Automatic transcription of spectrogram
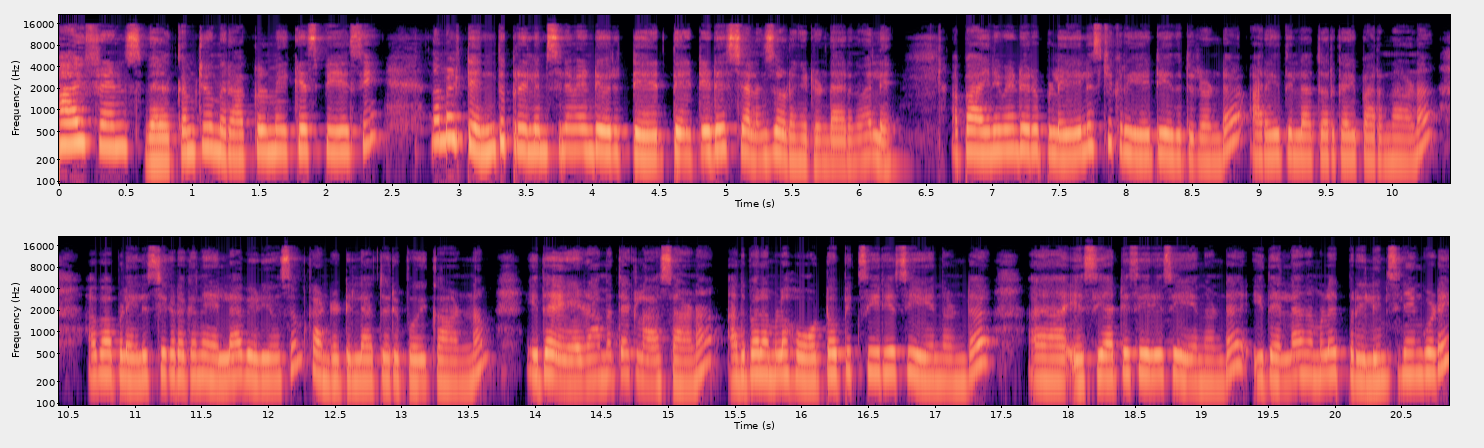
Hi friends welcome to miracle makers P S C നമ്മൾ ടെൻത്ത് പ്രിലിംസിന് വേണ്ടി ഒരു തേർട്ടി ഡേയ്സ് ചലഞ്ച് തുടങ്ങിയിട്ടുണ്ടായിരുന്നു അല്ലേ? അപ്പോൾ അതിന് വേണ്ടി ഒരു പ്ലേലിസ്റ്റ് ക്രിയേറ്റ് ചെയ്തിട്ടുണ്ട് അറിയത്തില്ലാത്തവർക്കായി പറഞ്ഞതാണ്. അപ്പോൾ ആ പ്ലേലിസ്റ്റ് കിടക്കുന്ന എല്ലാ വീഡിയോസും കണ്ടിട്ടില്ലാത്തവർ പോയി കാണണം. ഇത് ഏഴാമത്തെ ക്ലാസ് ആണ്. അതുപോലെ നമ്മൾ ഹോട്ട് ടോപ്പിക് സീരീസ് ചെയ്യുന്നുണ്ട്. S C R T series ചെയ്യുന്നുണ്ട്. ഇതെല്ലാം നമ്മൾ പ്രിലിംസിനെയും കൂടെ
